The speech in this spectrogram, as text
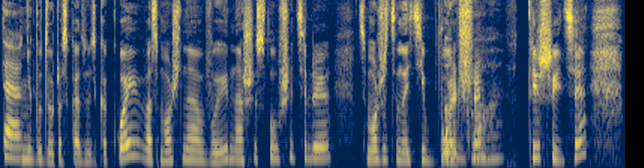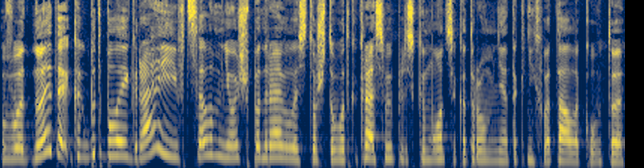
так. Не буду рассказывать, какой. Возможно, вы, наши слушатели, сможете найти больше. Ого. Пишите. Вот. Но это как будто была игра, и в целом мне очень понравилось то, что вот как раз выплеск эмоций, которого мне так не хватало, какого-то...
